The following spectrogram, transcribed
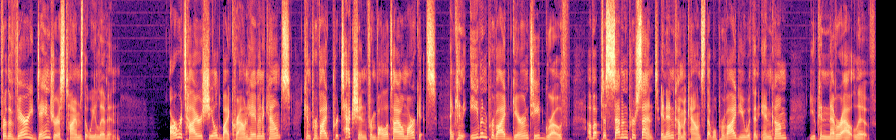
for the very dangerous times that we live in. Our Retire Shield by Crown Haven accounts can provide protection from volatile markets and can even provide guaranteed growth of up to 7% in income accounts that will provide you with an income you can never outlive.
